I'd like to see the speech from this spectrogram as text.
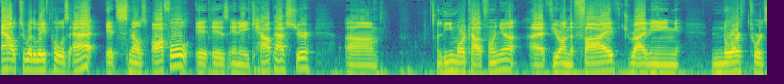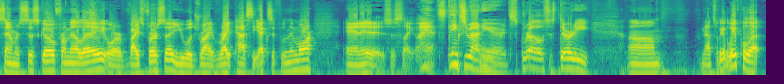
out to where the wave pool is at, it smells awful. It is in a cow pasture. Um, California. Uh, if you're on the 5 driving north towards San Francisco from LA or vice versa, you will drive right past the exit for Lemoore. And it is just like, man, it stinks around here. It's gross. It's dirty. Um, and that's what they got the wave pool at.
